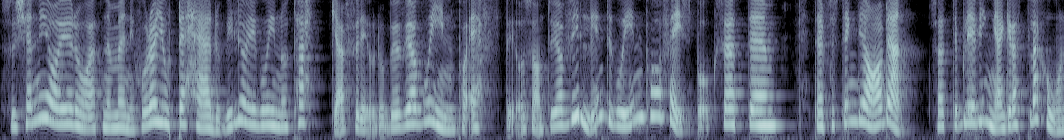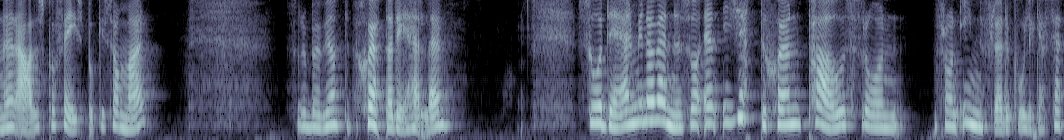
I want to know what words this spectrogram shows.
så känner jag ju då att när människor har gjort det här då vill jag ju gå in och tacka för det och då behöver jag gå in på FB och sånt och jag ville inte gå in på Facebook så att eh, därför stängde jag av den. Så att det blev inga gratulationer alls på Facebook i sommar. Så då behöver jag inte sköta det heller. Så där mina vänner, så en jätteskön paus från, från inflöde på olika sätt.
